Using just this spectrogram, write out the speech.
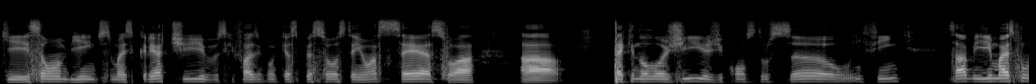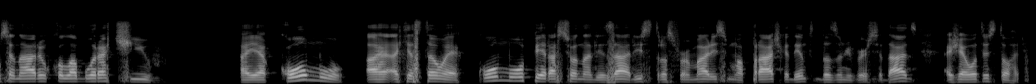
que são ambientes mais criativos, que fazem com que as pessoas tenham acesso a, a tecnologias de construção, enfim, sabe? E mais para um cenário colaborativo. Aí é como a questão é como operacionalizar isso, transformar isso em uma prática dentro das universidades, aí já é outra história.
